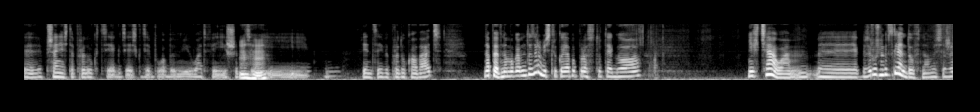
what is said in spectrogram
Yy, przenieść tę produkcję gdzieś, gdzie byłoby mi łatwiej i szybciej Mhm. i więcej wyprodukować. Na pewno mogłabym to zrobić, tylko ja po prostu tego nie chciałam, y, jakby z różnych względów. No, myślę, że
